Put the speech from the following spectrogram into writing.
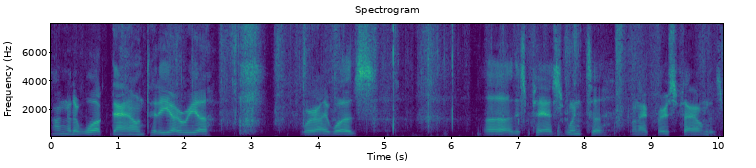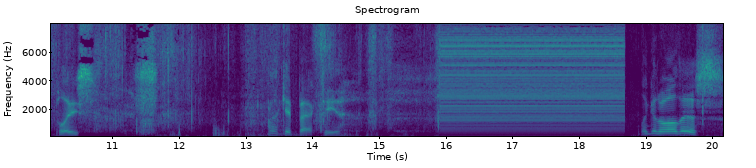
I'm gonna walk down to the area where I was uh, this past winter when I first found this place. I'll get back to you. Look at all this.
